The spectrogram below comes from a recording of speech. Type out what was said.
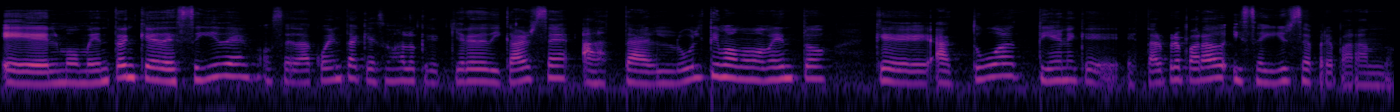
el momento en que decide o se da cuenta que eso es a lo que quiere dedicarse hasta el último momento que actúa, tiene que estar preparado y seguirse preparando.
